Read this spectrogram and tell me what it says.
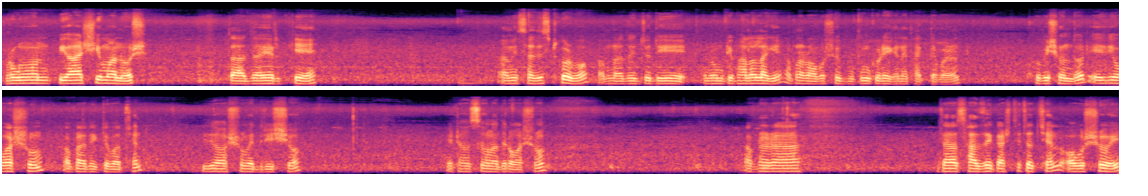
ভ্রমণ পিয়াসী মানুষ, তাদেরকে আমি সাজেস্ট করব। আপনাদের যদি রুমটি ভালো লাগে, আপনারা অবশ্যই বুকিং করে এখানে থাকতে পারেন। খুবই সুন্দর। এই যে ওয়াশরুম আপনারা দেখতে পাচ্ছেন। এই যে ওয়াশরুমের দৃশ্য, এটা হচ্ছে ওনাদের ওয়াশরুম আপনারা যারা সাজেক আসতে চাচ্ছেন, অবশ্যই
